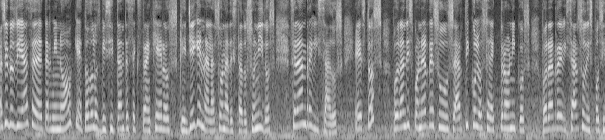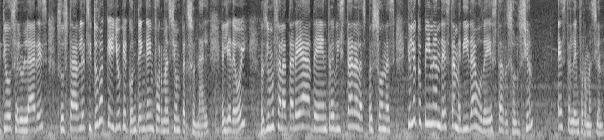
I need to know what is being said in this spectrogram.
Hace unos días se determinó que todos los visitantes extranjeros que lleguen a la zona de Estados Unidos serán revisados. Estos podrán disponer de sus artículos electrónicos, podrán revisar sus dispositivos celulares, sus tablets y todo aquello que contenga información personal. El día de hoy nos dimos a la tarea de entrevistar a las personas. ¿Qué es lo que opinan de esta medida o de esta resolución? Esta es la información.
